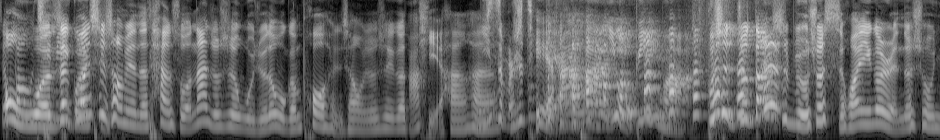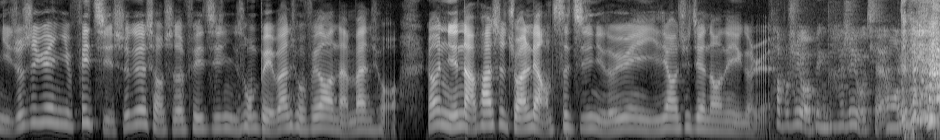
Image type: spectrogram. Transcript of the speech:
哦，我在关系系上面的探索，那就是我觉得我跟 Paul 很像，我就是一个啊铁憨憨。你怎么是铁 憨憨？你有病吗？不是，就当时比如说喜欢一个人的时候，你就是愿意飞几十个小时的飞机，你从北半球飞到南半球，然后你哪怕是转两次机，你都愿意一定要去见到那一个人。他不是有病，他还是有钱。我跟你说，说的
